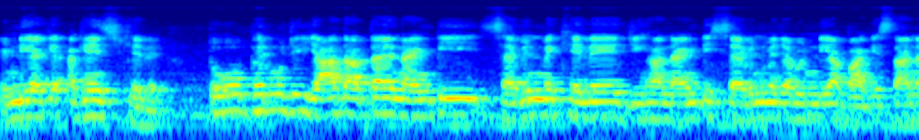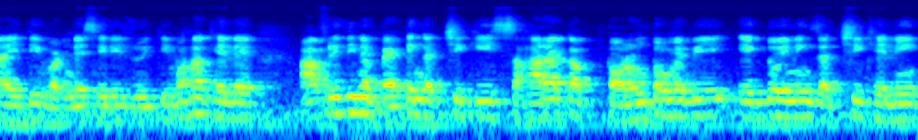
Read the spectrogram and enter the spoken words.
इंडिया के अगेंस्ट खेले तो फिर मुझे याद आता है 97 में खेले। जी हाँ 97 में जब इंडिया पाकिस्तान आई थी, वनडे सीरीज़ हुई थी, वहाँ खेले। आफरीदी ने बैटिंग अच्छी की, सहारा कप टोरंटो में भी एक दो इनिंग्स अच्छी खेली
